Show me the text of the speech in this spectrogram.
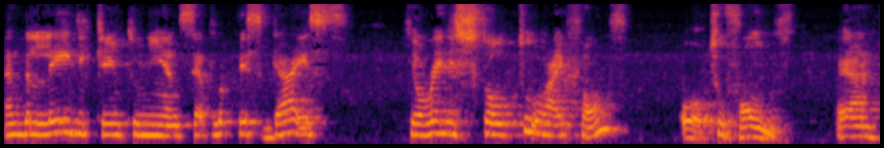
And the lady came to me and said, Look, this guy is, he already stole two iPhones or two phones, and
